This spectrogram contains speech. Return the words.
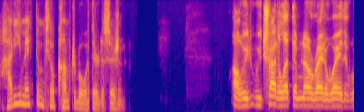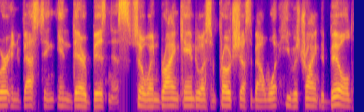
How do you make them feel comfortable with their decision? Oh, we, we try to let them know right away that we're investing in their business. So when Brian came to us and approached us about what he was trying to build,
